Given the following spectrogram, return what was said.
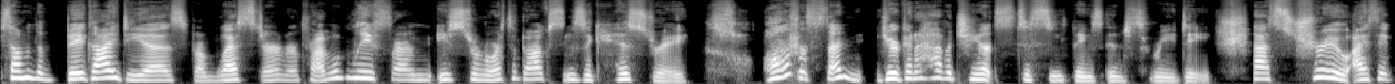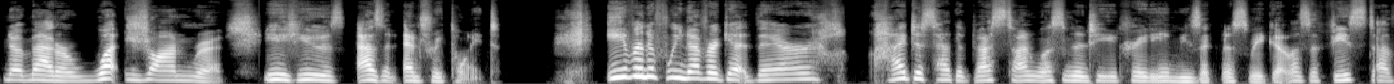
some of the big ideas from Western or probably from Eastern Orthodox music history, all of a sudden you're going to have a chance to see things in 3D. That's true, I think, no matter what genre you use as an entry point even if we never get there, I just had the best time listening to Ukrainian music this week. It was a feast of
